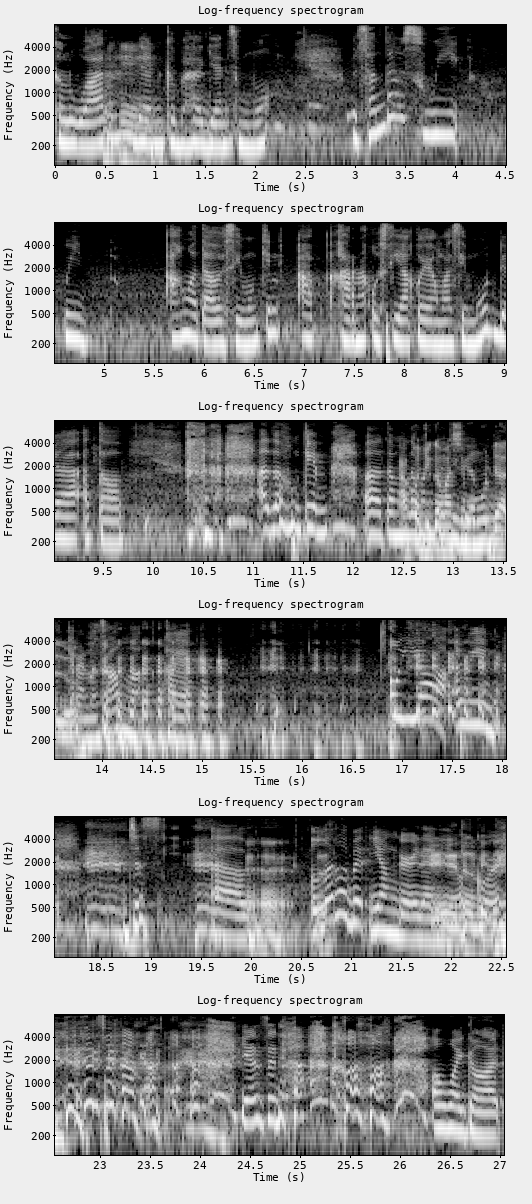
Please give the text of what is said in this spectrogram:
keluar dan kebahagiaan semu. But sometimes we we aku nggak tahu sih mungkin ap- karena usia aku yang masih muda atau atau mungkin uh, teman-teman juga masih muda loh. yang sama kayak oh iya I mean just um, a little bit younger than you of course. Yang sudah oh my god.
